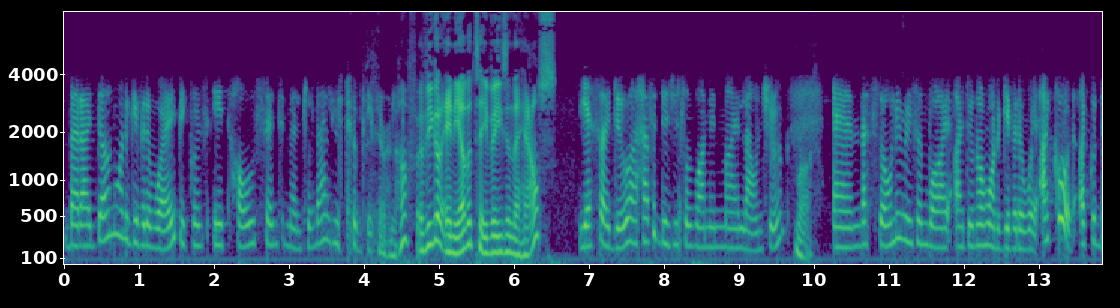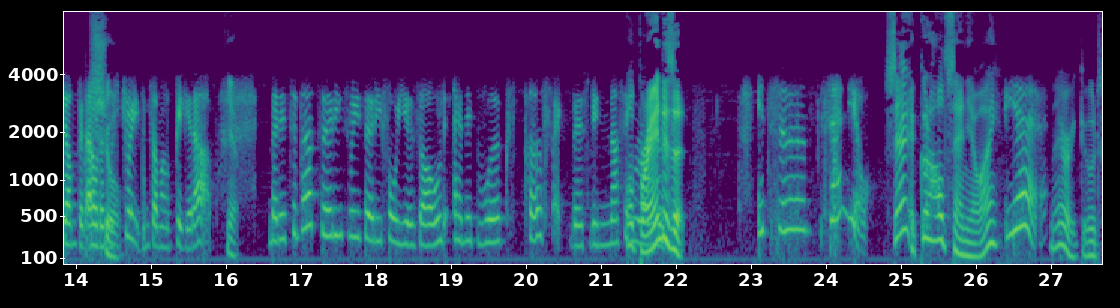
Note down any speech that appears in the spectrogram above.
but I don't want to give it away because it holds sentimental value to me. Fair enough. Have you got any other TVs in the house? Yes, I do. I have a digital one in my lounge room, Right. and that's the only reason why I do not want to give it away. I could. I could dump it out on Sure. the street and someone would pick it up. Yeah. But it's about 33, 34 years old, and it works perfect. There's been nothing What brand is it? It's uh, Sanyo. San- good old Sanyo, eh? Yeah. Very good.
